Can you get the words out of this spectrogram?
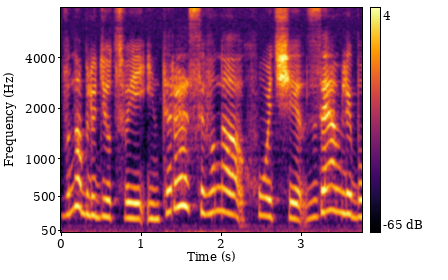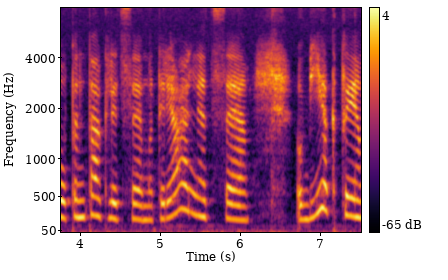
вона блюдет свої інтереси, вона хоче землі, бо Пентаклі це матеріальне, це об'єкти,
